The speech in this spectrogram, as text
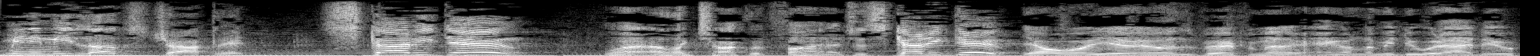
Mini-Me loves chocolate. Scotty do. What? I like chocolate fine. I just. Scotty do. Yeah, well, yeah, it was very familiar. Hang on, let me do what I do.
